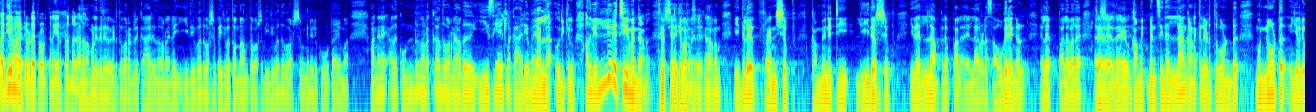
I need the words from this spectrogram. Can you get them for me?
സജീവമായിട്ട് ഇവിടെ പ്രവർത്തനം ഏർപ്പെടുന്നവരാണ് അല്ല നമ്മൾ ഇതിൽ എടുത്തു പറയേണ്ട ഒരു കാര്യം എന്ന് പറഞ്ഞാൽ ഇരുപത് വർഷം ഇപ്പോൾ ഇരുപത്തൊന്നാമത്തെ വർഷം ഇരുപത് വർഷം ഇങ്ങനെ ഒരു കൂട്ടായ്മ അങ്ങനെ അത് കൊണ്ടു നടക്കുക എന്ന് പറഞ്ഞാൽ അത് ഈസി ആയിട്ടുള്ള കാര്യമേ അല്ല ഒരിക്കലും. അത് വലിയൊരു അച്ചീവ്മെന്റ് ആണ് ശരിക്കും പറഞ്ഞത് കാരണം ഇതിൽ ഫ്രണ്ട്ഷിപ്പ് കമ്മ്യൂണിറ്റി ലീഡർഷിപ്പ് ഇതെല്ലാം പിന്നെ പല എല്ലാവരുടെ സൗകര്യങ്ങൾ അല്ലെ? പല പല പിന്നെ കമ്മിറ്റ്മെന്റ്സ് ഇതെല്ലാം കണക്കിലെടുത്തുകൊണ്ട് മുന്നോട്ട് ഈ ഒരു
